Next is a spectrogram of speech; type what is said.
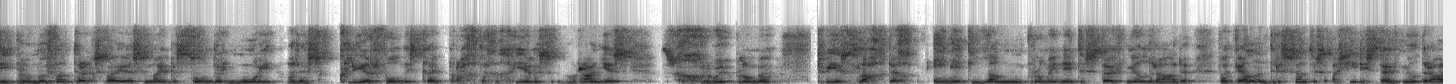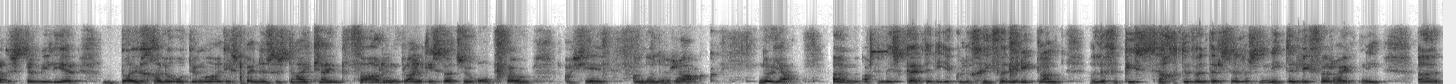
Die blomme van Turksvye is vir my besonder mooi. Hulle is kleurvol, mens kry pragtige geeles en oranjes, groot blomme, tweeslagtig en het lang prominente stuifmeeldrade. Wat wel interessant is, as jy die stuifmeeldrade stimuleer, buig hulle outomaties. Binne soos daai klein varingplantjies wat so opvou as jy aan hulle raak. Nou ja, um, as jy mens kyk na die ekologie van hierdie plant, hulle verkies sagte winters, hulle is nie te lief vir ryp nie. Uh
